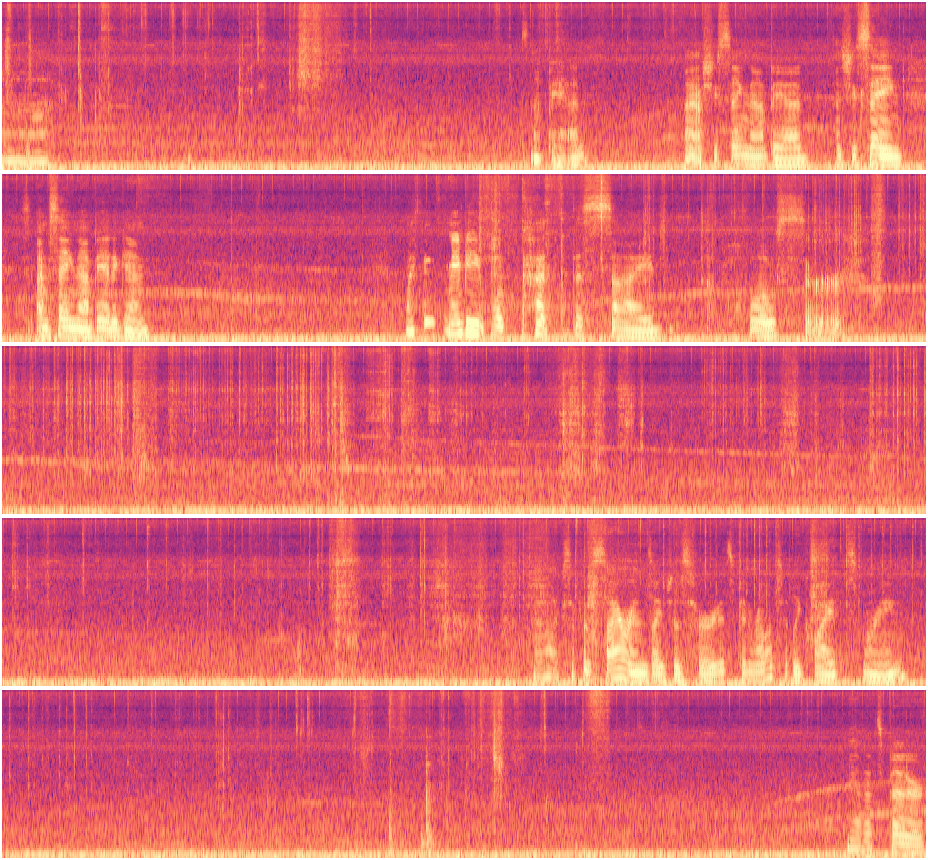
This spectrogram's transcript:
it's not bad. Oh, she's saying not bad. And she's saying, I'm saying not bad again. I think maybe we'll cut this side closer. Except for the sirens I just heard. It's been relatively quiet this morning. Yeah, that's better.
